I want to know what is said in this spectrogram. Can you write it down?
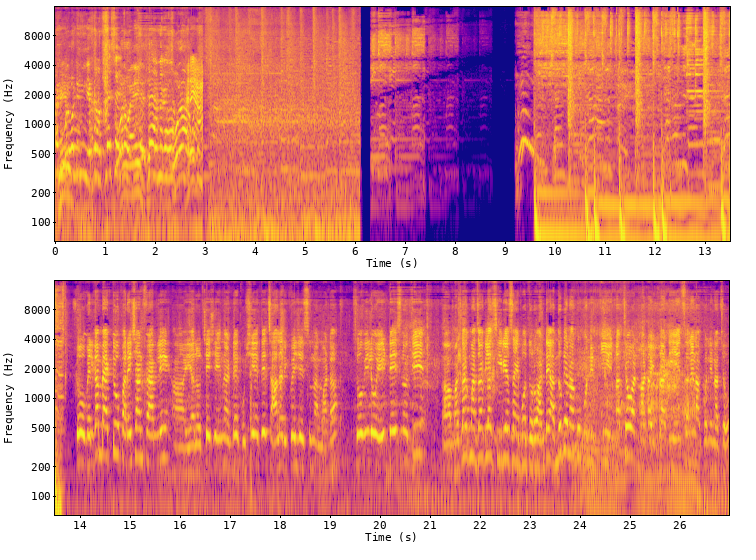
నేను ఒకటి నేను ఎప్పుడు వదిలేసేయ్. వదిలేయ్ అన్న కదా. So welcome back to Pareshan family. ఇవాళ వచ్చేసి ఏంటంటే ఖుషి అయితే చాలా రిక్వెస్ట్ చేస్తుంది అనమాట సో వీళ్ళు ఎయిట్ డేస్ నుంచి మజాక్ మజాక్లా సీరియస్ అయిపోతారు అంటే అందుకే నాకు కొన్నిటికి నచ్చవు అనమాట ఇట్లాంటి చేస్తేనే నాకు కొన్ని నచ్చవు.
